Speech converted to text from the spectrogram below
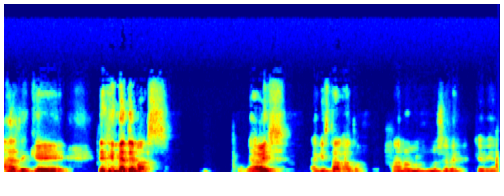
así que, decidme temas. ¿Ya veis? Aquí está el gato. Ah, no, no, se ve. Qué bien.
